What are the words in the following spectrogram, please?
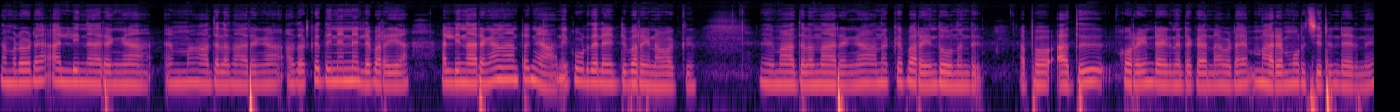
നമ്മുടെ ഇവിടെ അല്ലി നാരങ്ങ മാതള നാരങ്ങ അതൊക്കെ ഇതിന് തന്നെയല്ലേ പറയുക അല്ലി നാരങ്ങ എന്ന് പറഞ്ഞാൽ ഞാൻ കൂടുതലായിട്ട് പറയണ വാക്ക്. മാതള നാരങ്ങ എന്നൊക്കെ പറയും തോന്നുന്നുണ്ട്. അപ്പോൾ അത് കുറേ ഉണ്ടായിരുന്നു കേട്ടോ കാരണം അവിടെ മരം മുറിച്ചിട്ടുണ്ടായിരുന്നു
